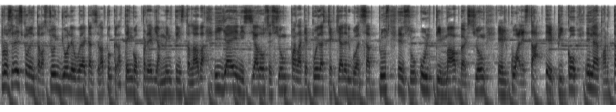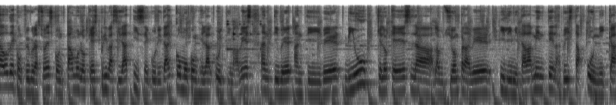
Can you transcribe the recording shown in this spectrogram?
Procedes con la instalación, yo le voy a cancelar porque la tengo previamente instalada y ya he iniciado sesión para que puedas chequear el WhatsApp Plus en su última versión el cual está épico. En el apartado de configuraciones contamos lo que es privacidad y seguridad como congelar última vez, antiver, antiver view, que es lo que es la, la opción para ver ilimitadamente la vista única.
